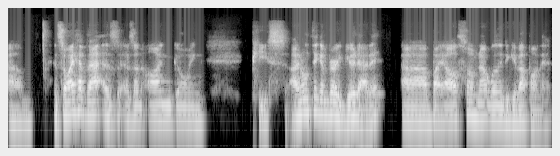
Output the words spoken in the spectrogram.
Um, and so i have that as as an ongoing piece. I don't think i'm very good at it uh, but also i'm not willing to give up on it.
